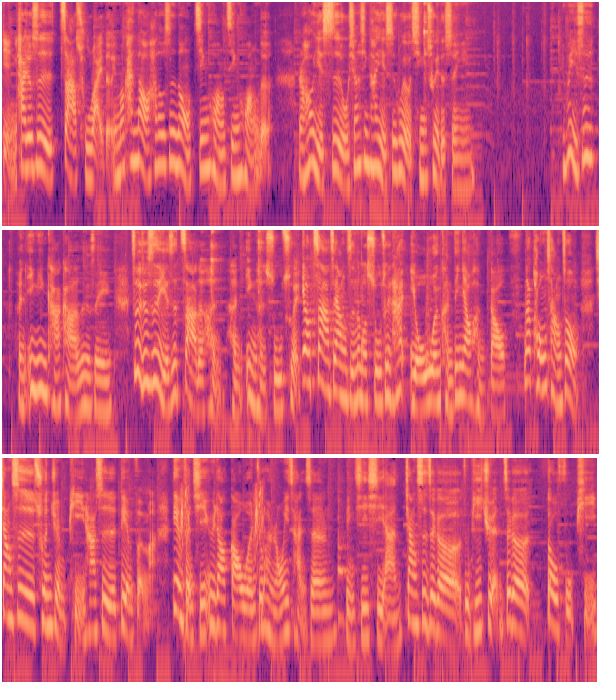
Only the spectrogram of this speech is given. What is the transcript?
点，它就是炸出来的。有没有看到？它都是那种金黄金黄的，然后也是，我相信它也是会有清脆的声音。有没有也是？很硬硬卡卡的这个声音，这个就是也是炸得很很硬很酥脆。要炸这样子那么酥脆，它油温肯定要很高。那通常这种像是春卷皮，它是淀粉嘛，淀粉其实遇到高温就很容易产生丙烯酰胺。像是这个腐皮卷，这个。豆腐皮，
